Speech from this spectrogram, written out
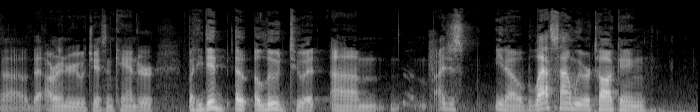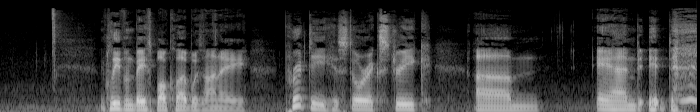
uh, that our interview with Jason Kander, but he did a- allude to it. Um, I just you know last time we were talking the Cleveland Baseball Club was on a pretty historic streak, um, and it,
